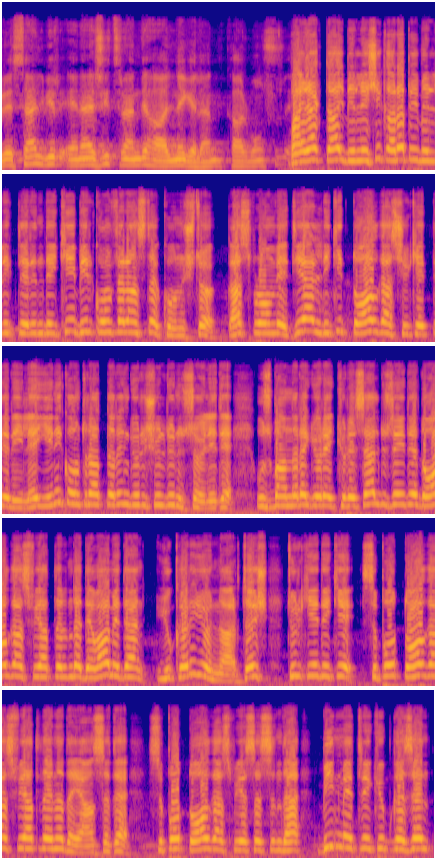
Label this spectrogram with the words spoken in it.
Küresel bir enerji trendi haline gelen karbonsuz Bayraktar Birleşik Arap Emirlikleri'ndeki bir konferansta konuştu. Gazprom ve diğer likit doğalgaz şirketleriyle yeni kontratların görüşüldüğünü söyledi. Uzmanlara göre küresel düzeyde doğalgaz fiyatlarında devam eden yukarı yönlü artış Türkiye'deki spot doğalgaz fiyatlarına da yansıdı. Spot doğalgaz piyasasında 1000 metreküp gazın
